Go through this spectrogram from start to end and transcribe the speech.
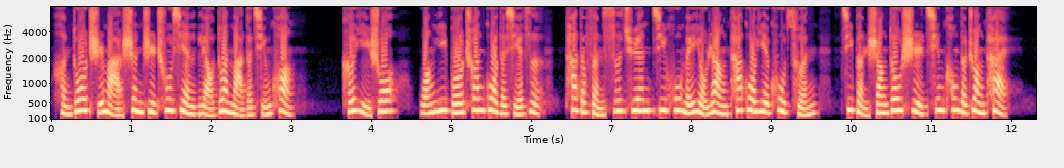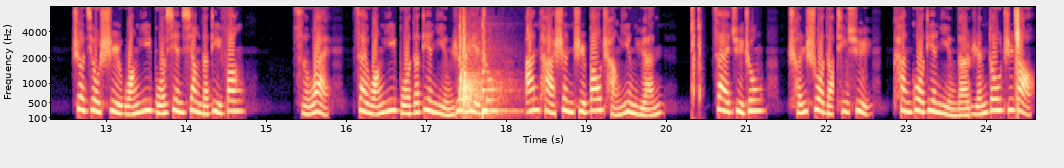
很多尺码甚至出现了断码的情况。可以说，王一博穿过的鞋子，他的粉丝圈几乎没有让他过夜库存，基本上都是清空的状态。这就是王一博现象的地方。此外，在王一博的电影热烈中，安踏甚至包场应援。在剧中，陈硕的 T 恤，看过电影的人都知道，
